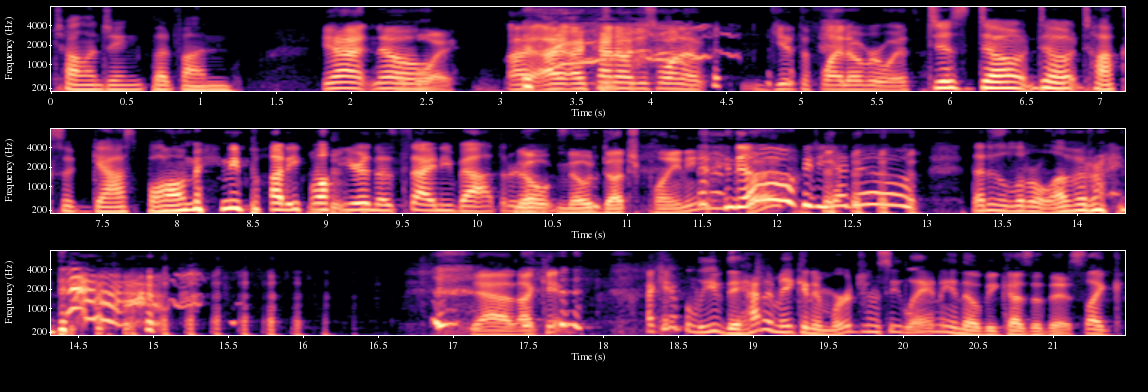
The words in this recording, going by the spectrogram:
challenging but fun. Yeah, no. oh boy. I, I, I kind of just want to get the flight over with. Just don't don't toxic gas bomb anybody while you're in those tiny bathrooms. No no Dutch planing. no, yeah, no. That is a little oven right there. Yeah, I can't. I can't believe they had to make an emergency landing though because of this. Like,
